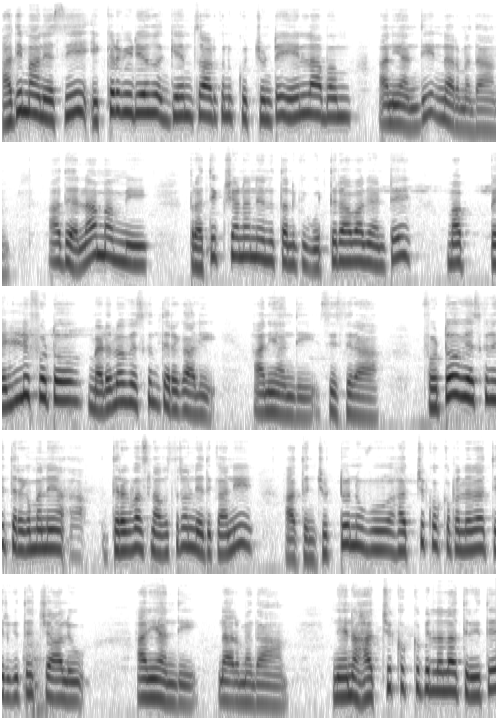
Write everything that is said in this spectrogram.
అది మానేసి ఇక్కడ వీడియో గేమ్స్ ఆడుకుని కూర్చుంటే ఏం లాభం? అని అంది నర్మదా. అది ఎలా మమ్మీ? ప్రతి క్షణం నేను తనకి గుర్తు రావాలి అంటే మా పెళ్ళి ఫోటో మెడలో వేసుకుని తిరగాలి అని అంది శిశిర. ఫోటో వేసుకుని తిరగమని తిరగవలసిన అవసరం లేదు కానీ అతని చుట్టూ నువ్వు హచ్చు కుక్క పిల్లలా తిరిగితే చాలు అని అంది నర్మదా. నేను హచ్చు కుక్క పిల్లలా తిరిగితే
